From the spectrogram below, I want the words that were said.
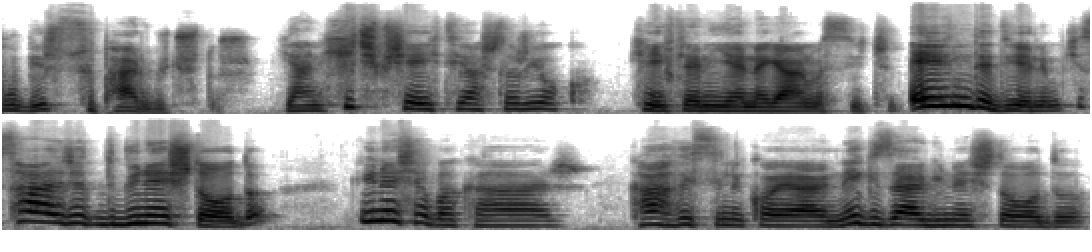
bu bir süper güçtür. Yani hiçbir şeye ihtiyaçları yok keyiflerinin yerine gelmesi için. Evinde diyelim ki sadece güneş doğdu. Güneşe bakar, kahvesini koyar, ne güzel güneş doğdu.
